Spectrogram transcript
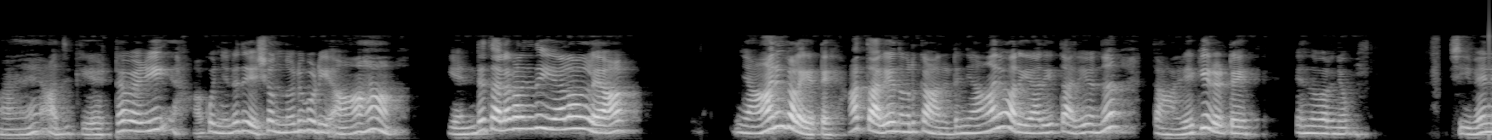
ഏ അത് കേട്ട വഴി ആ കുഞ്ഞിന്റെ ദേഷ്യം ഒന്നുകൂടി കൂടി. ആഹാ എന്റെ തല കളഞ്ഞത് ഇയാളാണല്ലേ? ആ ഞാനും കളയട്ടെ. ആ തലയൊന്നും കാണട്ടെ. ഞാനും അറിയാതെ ഈ തലയൊന്ന് താഴേക്ക് ഇടട്ടെ എന്ന് പറഞ്ഞു. ശിവൻ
